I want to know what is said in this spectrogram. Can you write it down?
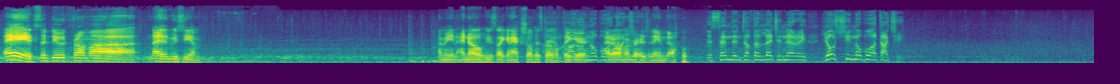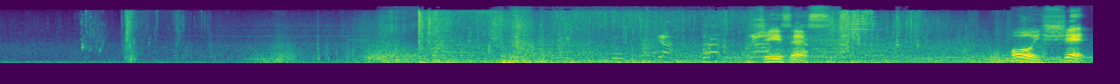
Hey, it's the dude from uh, Night of the Museum. I mean, I know he's like an actual historical I figure. I don't Adachi. remember his name though. Descendant of the legendary Yoshinobu Adachi. Jesus. Holy shit.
